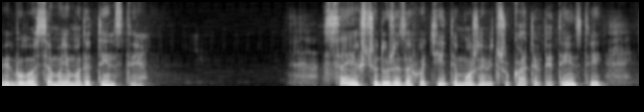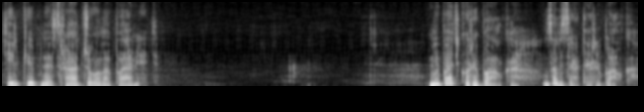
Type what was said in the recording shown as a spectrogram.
відбулося в моєму дитинстві. Все, якщо дуже захотіти, можна відшукати в дитинстві, тільки б не зраджувала пам'ять. Мій батько рибалка, завзятий рибалка.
